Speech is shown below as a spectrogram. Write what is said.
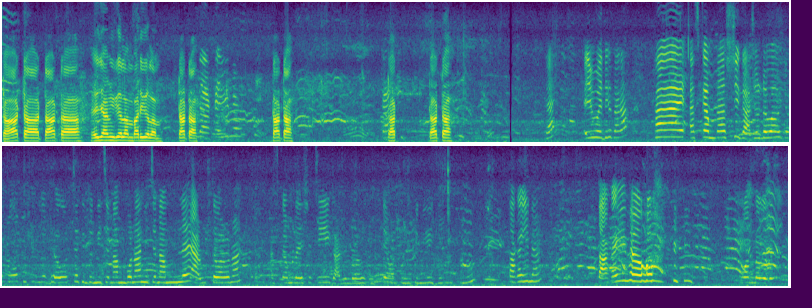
টাটা টাটা। এই যে আমি গেলাম বাড়ি গেলাম। টাটা। টাটা। টা- টাটা। হ্যাঁ এই ওইদিকে থাকা হাই, আজকে আমরা আসছি গাজল ডোবা। ওই দেখো কি সুন্দর ঢেউ হচ্ছে, কিন্তু নিচে নামবো না, নিচে নামলে আর উঠতে পারব না। আজকে আমরা এসেছি গাজল ডোবা ঘুরতে, আমার সঙ্গে নিয়ে গিয়ে শুনো তাকাই না তাকাই না ও। বন্ধ করে খুব?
